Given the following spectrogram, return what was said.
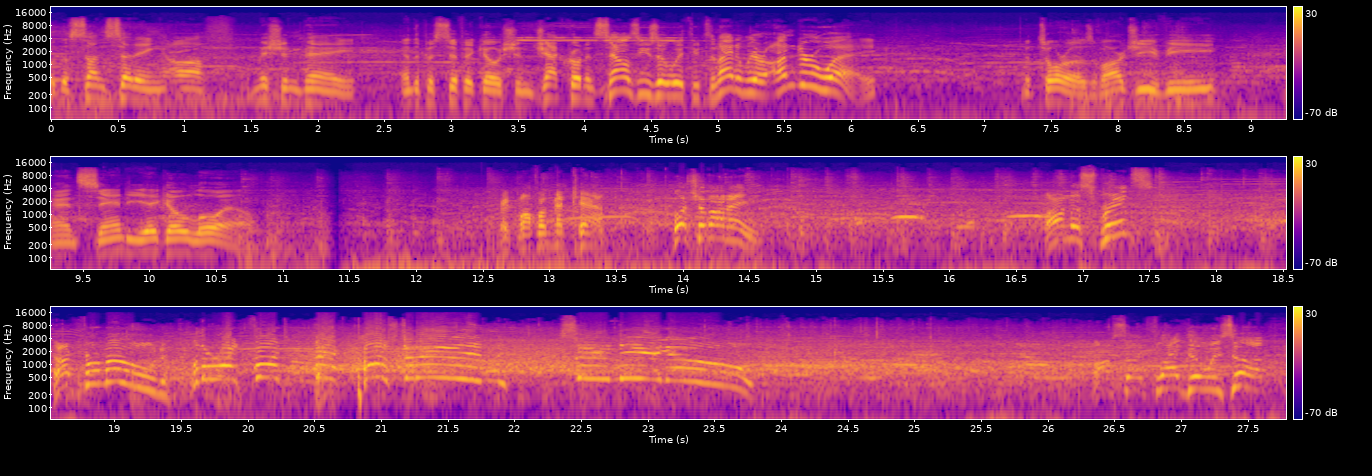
with the sun setting off Mission Bay and the Pacific Ocean. Jack Cronin, Sal Zizzo with you tonight, and we are underway. The Toros of RGV and San Diego Loyal. Great ball from Metcalf. Moshobane on the sprints. Out for Moon with the right foot. Back posted in. San Diego. Offside flag though is up.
